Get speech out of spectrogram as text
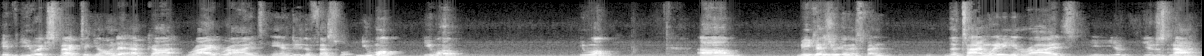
if you expect to go into Epcot, ride rides, and do the festival, you won't. You won't. You won't. Um, because you're going to spend the time waiting in rides. you- You're you're just not.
